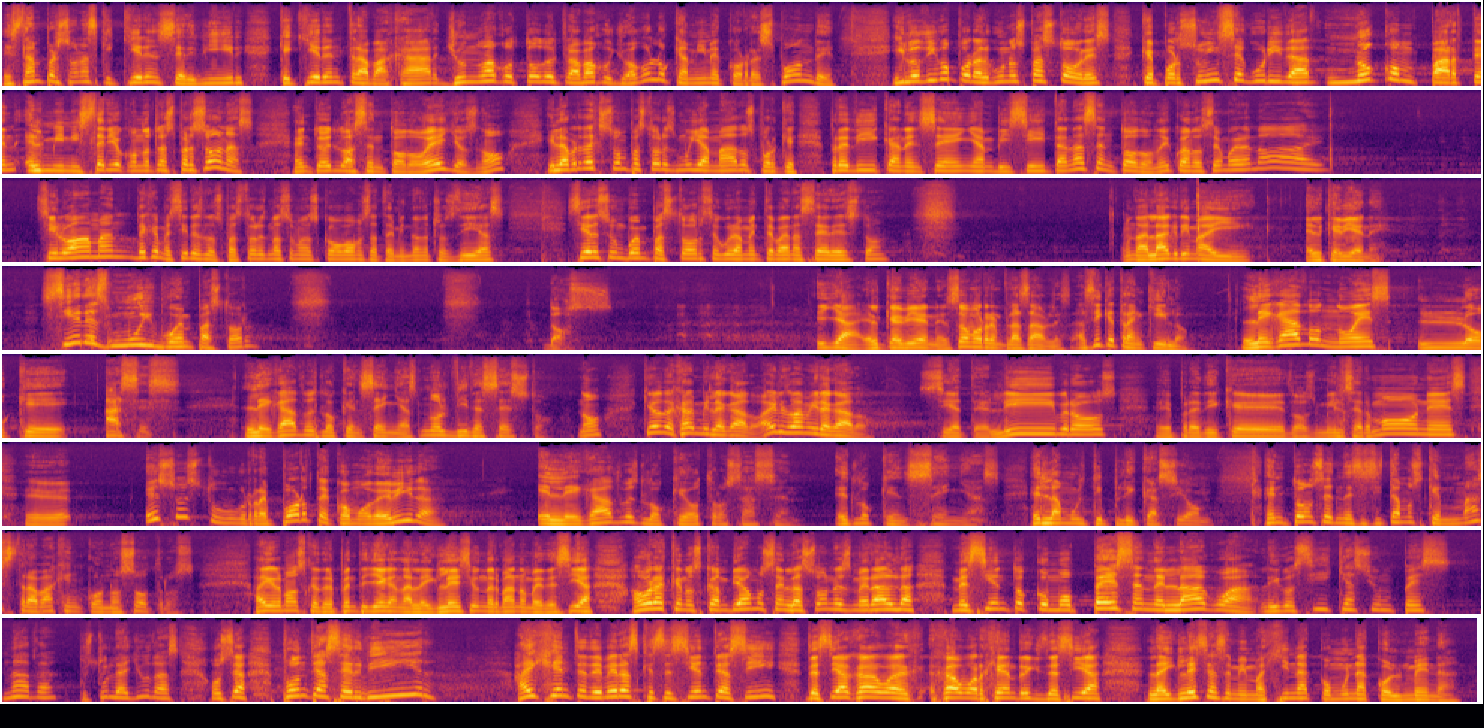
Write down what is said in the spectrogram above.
Están personas que quieren servir, que quieren trabajar. Yo no hago todo el trabajo, yo hago lo que a mí me corresponde. Y lo digo por algunos pastores que por su inseguridad no comparten el ministerio con otras personas. Entonces lo hacen todo ellos, ¿no? Y la verdad es que son pastores muy amados porque predican, enseñan, visitan, hacen todo, ¿no? Y cuando se mueren, ay, si lo aman, déjenme decirles los pastores más o menos cómo vamos a terminar nuestros días. Si eres un buen pastor, seguramente van a hacer esto. Una lágrima y el que viene. Si eres muy buen pastor, dos. Y ya, el que viene, somos reemplazables. Así que tranquilo. Legado no es lo que haces. Legado es lo que enseñas. No olvides esto, ¿no? Quiero dejar mi legado. Ahí les va mi legado. Siete libros, eh, prediqué dos mil sermones. Eh, eso es tu reporte como de vida. El legado es lo que otros hacen es lo que enseñas, es la multiplicación. Entonces necesitamos que más trabajen con nosotros. Hay hermanos que de repente llegan a la iglesia, un hermano me decía, ahora que nos cambiamos en la zona esmeralda, me siento como pez en el agua. Le digo, sí, ¿qué hace un pez? Nada, pues tú le ayudas. O sea, ponte a servir. Hay gente de veras que se siente así. Decía Howard, Howard Hendricks, decía, la iglesia se me imagina como una colmena.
